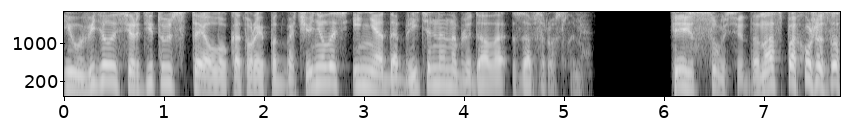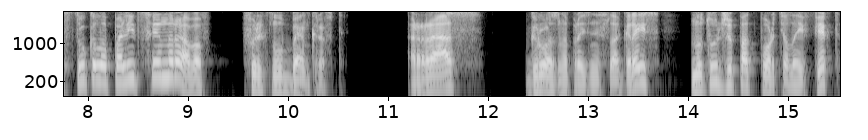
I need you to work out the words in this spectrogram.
и увидела сердитую Стеллу, которая подбоченилась и неодобрительно наблюдала за взрослыми. «Иисусе, да нас, похоже, застукала полиция нравов!» — фыркнул Бенкрофт. «Раз!» — грозно произнесла Грейс, но тут же подпортила эффект,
